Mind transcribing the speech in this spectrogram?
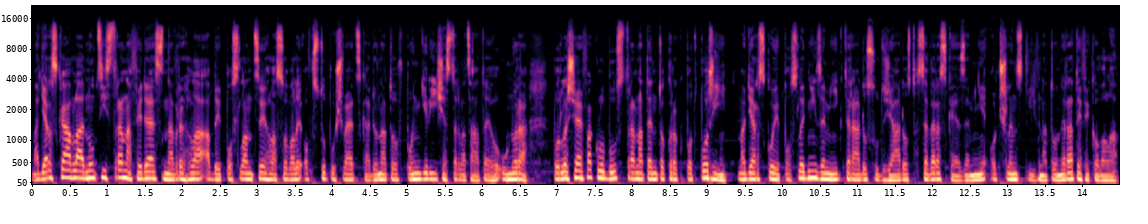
Maďarská vládnoucí strana Fides navrhla, aby poslanci hlasovali o vstupu Švédska do NATO v pondělí 26. února. Podle šéfa klubu strana tento krok podpoří. Maďarsko je poslední zemí, která dosud žádost severské země o členství v NATO neratifikovala.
